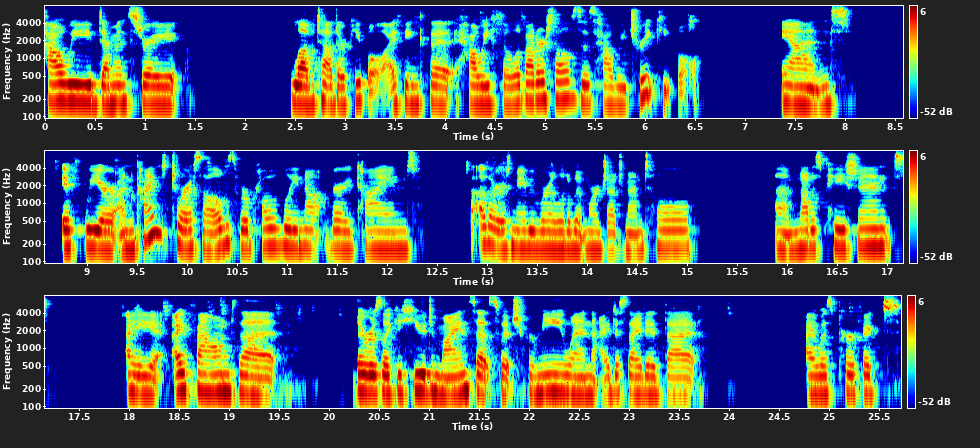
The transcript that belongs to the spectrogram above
how we demonstrate love to other people. I think that how we feel about ourselves is how we treat people. And if we are unkind to ourselves, we're probably not very kind to others. Maybe we're a little bit more judgmental, um, not as patient. I I found that there was like a huge mindset switch for me when I decided that I was perfect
